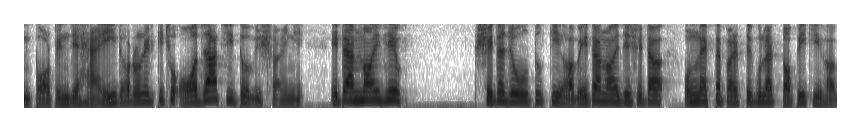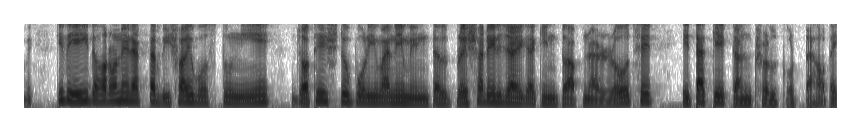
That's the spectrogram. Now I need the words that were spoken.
ইম্পর্টেন্ট যে হ্যাঁ এই ধরনের কিছু অযাচিত বিষয় নিয়ে, এটা নয় যে সেটা যৌতুক কী হবে? এটা নয় যে সেটা অন্য একটা পার্টিকুলার টপিকই হবে। কিন্তু এই ধরনের একটা বিষয়বস্তু নিয়ে যথেষ্ট পরিমাণে মেন্টাল প্রেশারের জায়গা কিন্তু আপনার রয়েছে। এটাকে কন্ট্রোল করতে হবে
